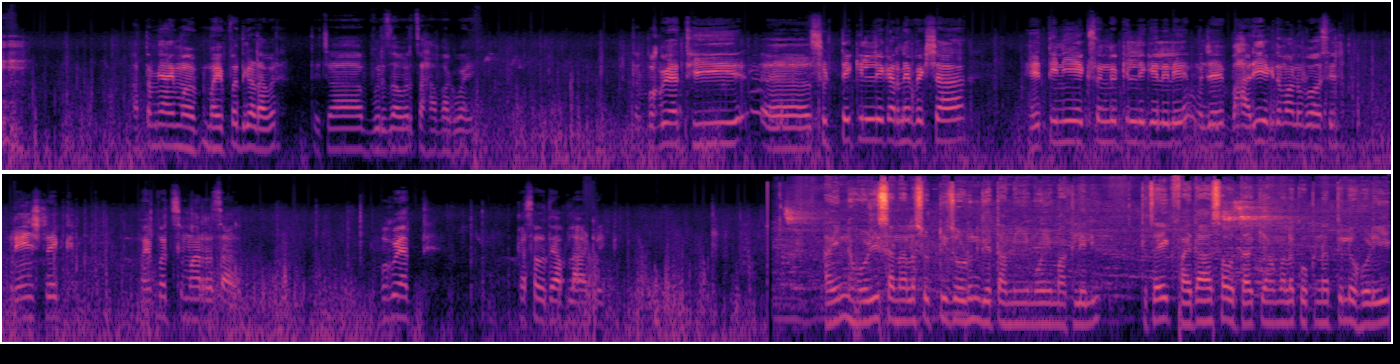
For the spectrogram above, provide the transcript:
आता मी आहे म महिपतगडावर. त्याच्या बुरुजावरचा हा भाग आहे. तर बघूयात ही सुट्टे किल्ले करण्यापेक्षा हे तिन्ही एकसंघ किल्ले केलेले म्हणजे भारी एकदम अनुभव असेल. रेंज ट्रेक महिपत सुमार रसाळ. बघूयात कसा होतं आपला हा ट्रेक. ऐन होळी सणाला सुट्टी जोडून घेत आम्ही मोहीम आखलेली. त्याचा एक फायदा असा होता की आम्हाला कोकणातील होळी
